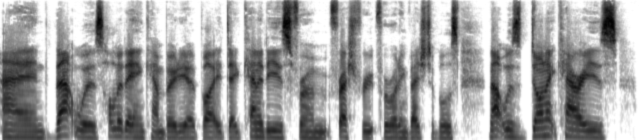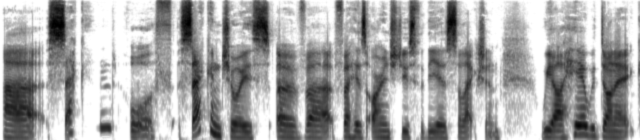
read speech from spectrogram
And that was Holiday in Cambodia by Dead Kennedys from Fresh Fruit for Rotting Vegetables. That was Donick Cary's uh, second or th- second choice of uh, for his Orange Juice for the Ears selection we are here with Donick,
